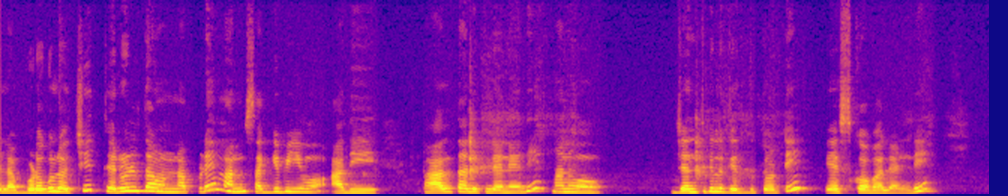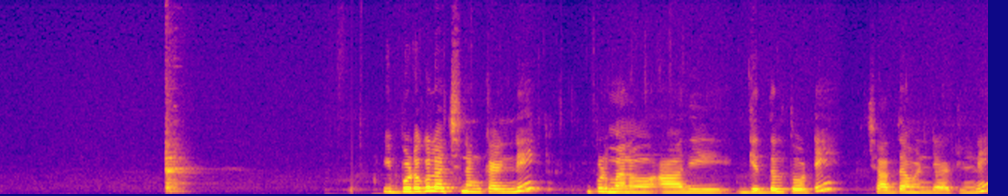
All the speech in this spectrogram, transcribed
ఇలా బుడగలు వచ్చి తెరులుతూ ఉన్నప్పుడే మనం సగ్గిబియ్యం అది పాల తలుపులు అనేది మనం జంతికల గిద్దతోటి వేసుకోవాలండి. ఈ బుడగలు వచ్చినాక అండి ఇప్పుడు మనం అది గిద్దలతోటి చేద్దామండి వాటిని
